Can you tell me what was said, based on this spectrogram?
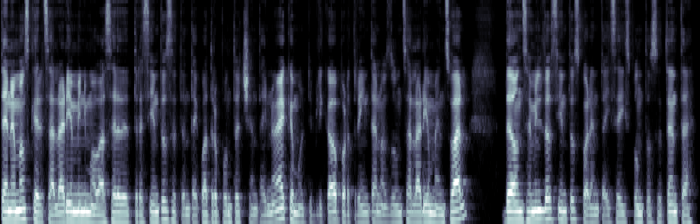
tenemos que el salario mínimo va a ser de 374.89 que multiplicado por 30 nos da un salario mensual de 11.246.70.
